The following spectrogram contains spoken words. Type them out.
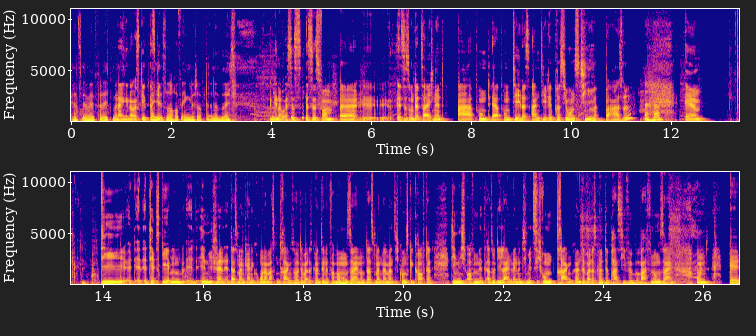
kannst du mir vielleicht mal. Nein, genau, es geht. Es ah, hier geht. ist noch auf Englisch auf der anderen Seite. Genau, es ist, es ist vom, äh, es ist unterzeichnet A.R.T., das Antirepressionsteam Basel. Aha. Ähm, die äh, Tipps geben, inwiefern, dass man keine Corona-Masken tragen sollte, weil das könnte eine Vermummung sein und dass man, wenn man sich Kunst gekauft hat, die nicht offen mit, also die Leinwände nicht mit sich rumtragen könnte, weil das könnte passive Bewaffnung sein und äh,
